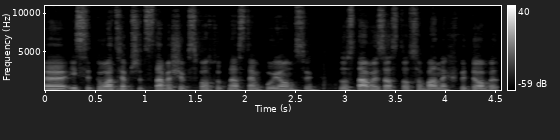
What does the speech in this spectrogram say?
E, I sytuacja przedstawia się w sposób następujący. Zostały zastosowane chwyty obe...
